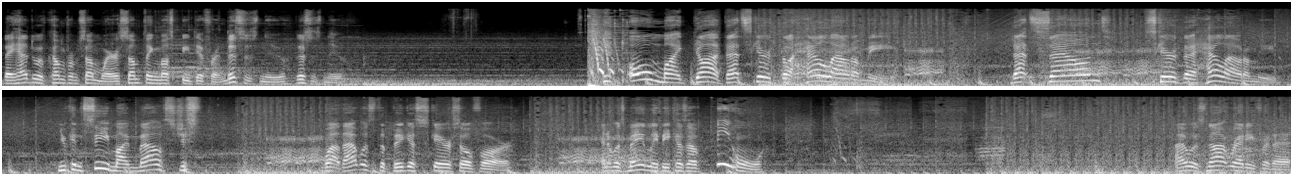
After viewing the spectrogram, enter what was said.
They had to have come from somewhere. Something must be different. This is new. This is new. Oh my god, that scared the hell out of me. That sound scared the hell out of me. You can see my mouse just... Wow, that was the biggest scare so far. And it was mainly because of pew. I was not ready for that.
